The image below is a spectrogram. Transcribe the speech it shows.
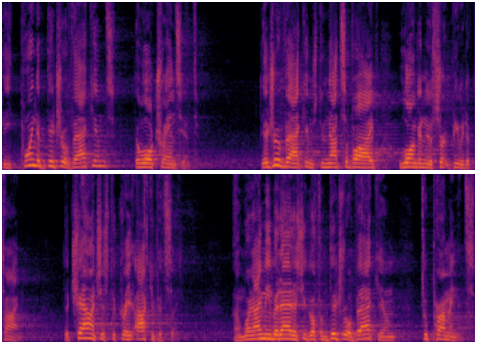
the point of digital vacuums, they're all transient. Digital vacuums do not survive longer than a certain period of time. The challenge is to create occupancy. And what I mean by that is you go from digital vacuum to permanence.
